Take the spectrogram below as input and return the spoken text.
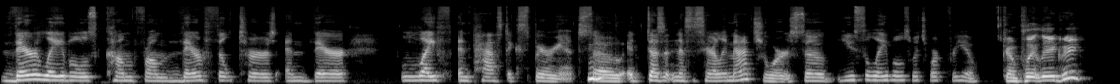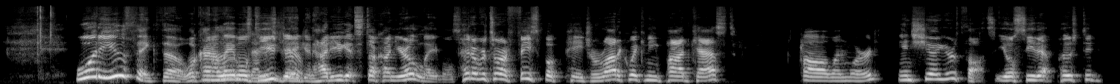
their labels come from their filters and their life and past experience. So Mm-hmm. it doesn't necessarily match yours. So use the labels which work for you. Completely agree. What do you think, though? What kind of Oh, labels do you is true. dig, and how do you get stuck on your labels? Head over to our Facebook page, Erotic Awakening Podcast, All one word. and share your thoughts. You'll see that posted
